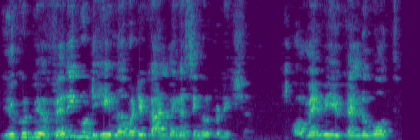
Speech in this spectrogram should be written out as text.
you could be a very good healer but you can't make a single prediction or maybe you can do both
